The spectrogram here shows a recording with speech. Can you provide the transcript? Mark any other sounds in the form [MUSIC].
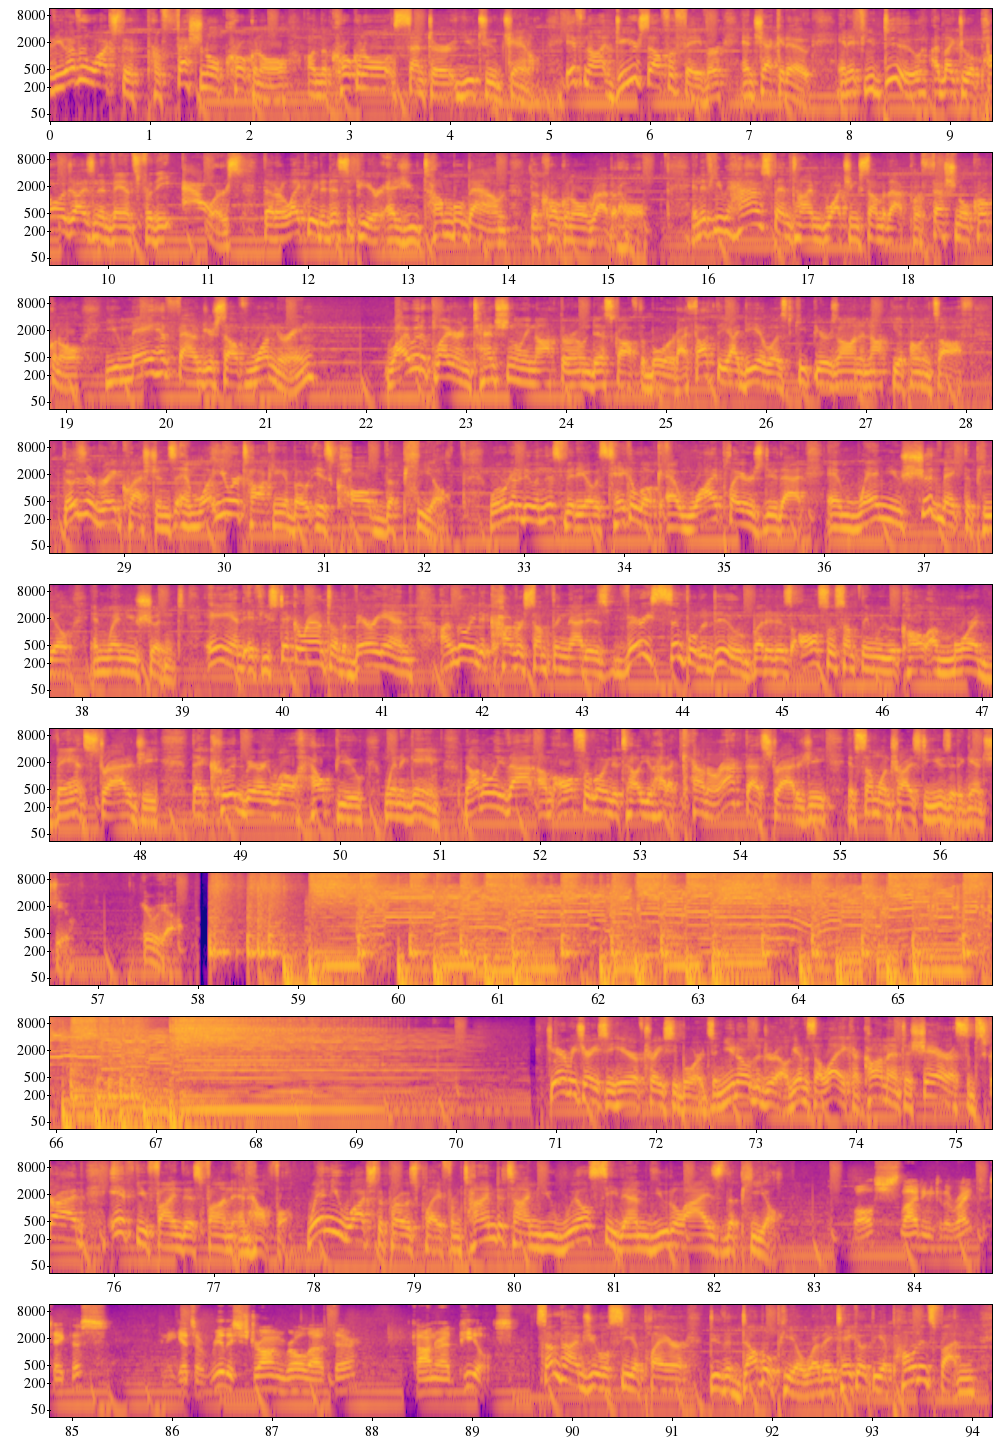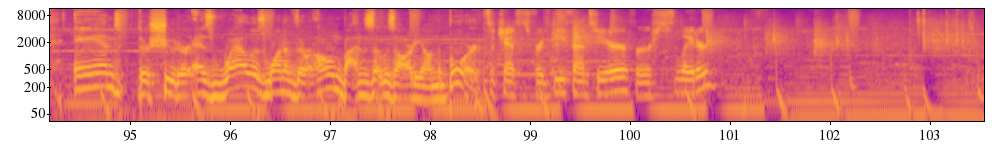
Have you ever watched the Professional Crokinole on the Crokinole Center YouTube channel? If not, do yourself a favor and check it out. And if you do, I'd like to apologize in advance for the hours that are likely to disappear as you tumble down the crokinole rabbit hole. And if you have spent time watching some of that professional crokinole, you may have found yourself wondering, why would a player intentionally knock their own disc off the board? I thought the idea was to keep yours on and knock the opponent's off. Those are great questions and what you are talking about is called the peel. What we're going to do in this video is take a look at why players do that and when you should make the peel and when you shouldn't. And if you stick around till the very end, I'm going to cover something that is very simple to do, but it is also something we would call a more advanced strategy that could very well help you win a game. Not only that, I'm also going to tell you how to counteract that strategy if someone tries to use it against you. Here we go. Jeremy Tracey here of Tracey Boards, and you know the drill. Give us a like, a comment, a share, a subscribe if you find this fun and helpful. When you watch the pros play, from time to time you will see them utilize the peel. Walsh sliding to the right to take this, and he gets a really strong roll out there. Conrad peels. Sometimes you will see a player do the double peel where they take out the opponent's button and their shooter as well as one of their own buttons that was already on the board. It's a chance for defense here for Slater. It's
